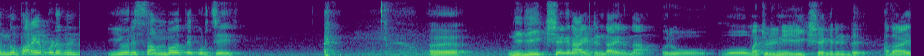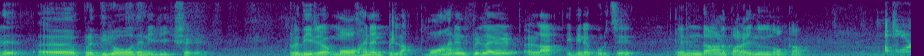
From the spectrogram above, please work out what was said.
എന്നും പറയപ്പെടുന്നുണ്ട്. ഈ ഒരു സംഭവത്തെക്കുറിച്ച് നിരീക്ഷകനായിട്ടുണ്ടായിരുന്ന ഒരു മറ്റൊരു നിരീക്ഷകനുണ്ട്. അതായത് പ്രതിരോധ നിരീക്ഷകൻ. പ്രതിരോ മോഹനൻ പിള്ള. മോഹനൻ പിള്ള ഉള്ള ഇതിനെക്കുറിച്ച് എന്താണ് പറയുന്നത് നോക്കാം. അപ്പോൾ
